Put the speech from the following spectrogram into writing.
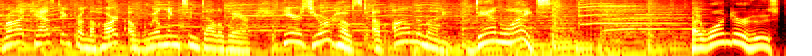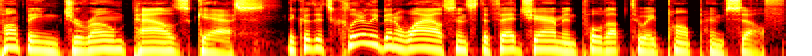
Broadcasting from the heart of Wilmington, Delaware, here's your host of On the Money, Dan White. I wonder who's pumping Jerome Powell's gas because it's clearly been a while since the Fed chairman pulled up to a pump himself.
